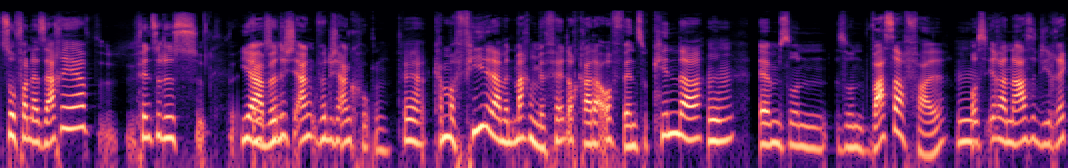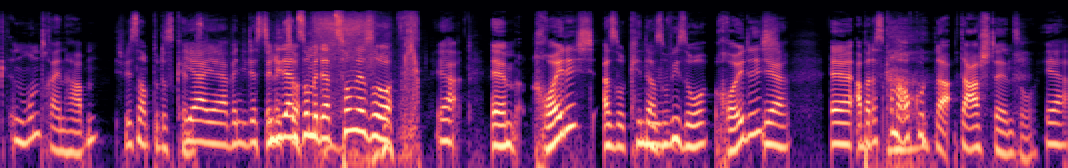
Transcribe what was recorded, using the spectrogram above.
so von der Sache her, findest du das? Ja, würde ich, an, würde ich angucken. Ja. Kann man viel damit machen. Mir fällt auch gerade auf, wenn so Kinder Mhm. ähm, so ein so ein Wasserfall aus ihrer Nase direkt in den Mund rein haben. Ich weiß nicht, ob du das kennst. Ja, ja, wenn die das Wenn die dann so mit der Zunge so ja, ähm, räudig, also Kinder sowieso räudig, Mhm. ja, äh, aber das kann man auch gut da darstellen so. ja.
